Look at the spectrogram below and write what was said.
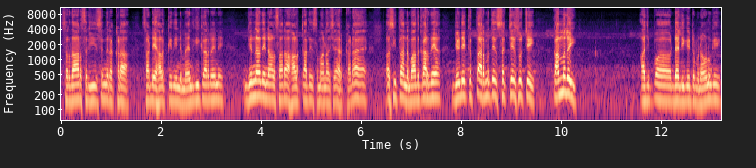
ਸਰਦਾਰ ਸਰਜੀਤ ਸਿੰਘ ਰਖੜਾ ਸਾਡੇ ਹਲਕੇ ਦੀ ਨੁਮਾਇੰਦਗੀ ਕਰ ਰਹੇ ਨੇ। ਜਿਨ੍ਹਾਂ ਦੇ ਨਾਲ ਸਾਰਾ ਹਲਕਾ ਤੇ ਸਮਾਣਾ ਸ਼ਹਿਰ ਖੜਾ ਹੈ। ਅਸੀਂ ਧੰਨਵਾਦ ਕਰਦੇ ਹਾਂ। ਜਿਹੜੇ ਇੱਕ ਧਰਮ ਤੇ ਸੱਚੇ ਸੁੱਚੇ ਕੰਮ ਲਈ ਅੱਜ ਪ- ਡੈਲੀਗੇਟ ਬਣਾਉਣਗੇ,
